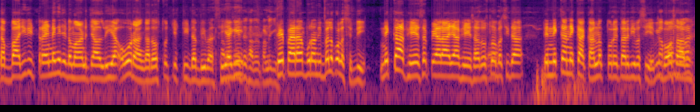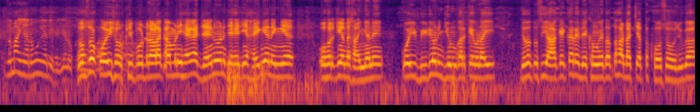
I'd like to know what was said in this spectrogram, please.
ਡੱਬਾ ਜਿਹਦੀ ਟ੍ਰੈਂਡਿੰਗ 'ਚ ਡਿਮਾਂਡ ਚੱਲਦੀ ਆ ਉਹ ਰੰਗ ਆ ਦੋਸਤੋ ਚਿੱਟੀ ਡੱਬੀ ਬੱਸੀ ਹੈਗੀ। ਤੇ ਪੈਰਾਂ ਪੂਰਾਂ ਦੀ ਬਿਲਕੁਲ ਸਿੱਧੀ। ਨਿੱਕਾ ਫੇਸ ਪਿਆਰਾ ਜਿਹਾ ਫੇਸ ਆ ਦੋਸਤੋ ਬੱਸੀ ਦਾ। ਤੇ ਨਿੱਕਾ ਨਿੱਕਾ ਕੰਨ ਤੋਰੇ ਤਾਰੇ ਦੀ ਬੱਸੀ ਇਹ ਵੀ ਬਹੁਤ ਸਾਰ। ਨਮਾਈਆਂ ਨੂੰ ਨਹੀਂ ਹੈਗੀਆਂ ਲੋਕਾਂ ਦੋਸਤੋ ਕੋਈ ਸੁਰਖੀ ਪਾਊਡਰ ਵਾਲਾ ਕੰਮ ਨਹੀਂ ਹੈਗਾ ਜੈਨੂਇਨ ਜਿਹੇ ਜੀਆਂ ਹੈਗੀਆਂ ਨੇਗੀਆਂ ਉਹਰ ਜੀਆਂ ਦਿਖਾਈਆਂ ਨੇ। ਕੋਈ ਵੀਡੀਓ ਨਹੀਂ ਜ਼ੂਮ ਕਰਕੇ ਬਣਾਈ। ਜਦੋਂ ਤੁਸੀਂ ਆ ਕੇ ਘਰੇ ਦੇਖੋਗੇ ਤਾਂ ਤੁਹਾਡਾ ਚਿੱਤ ਖੁਸ਼ ਹੋ ਜਾਊਗਾ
